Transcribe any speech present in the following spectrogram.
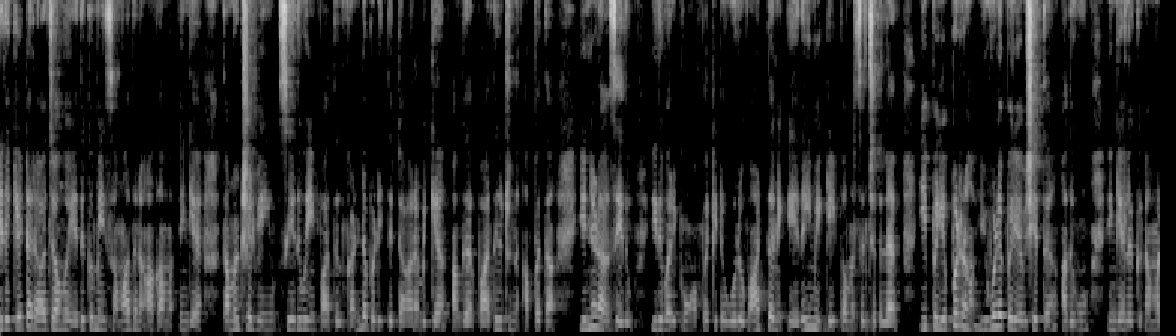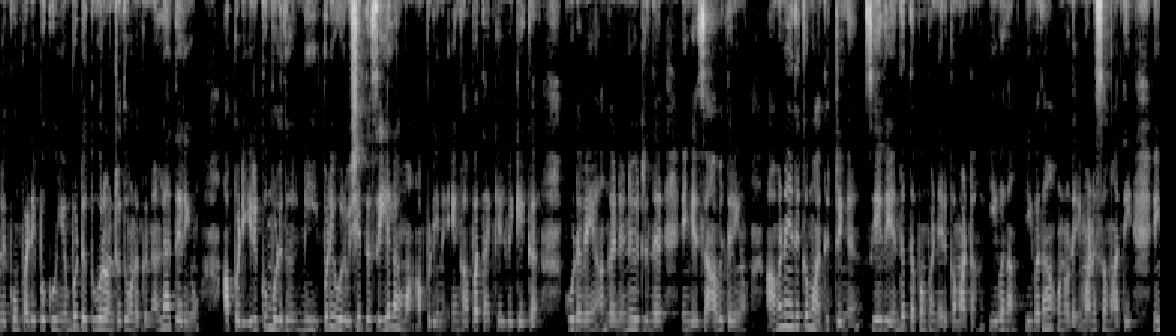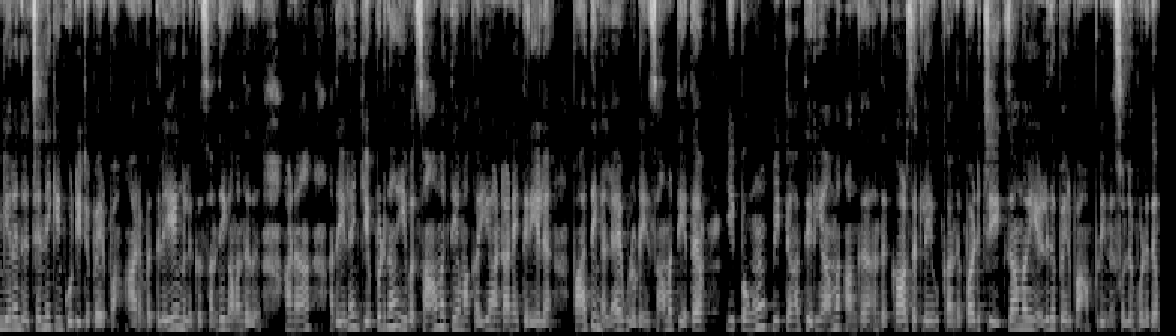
இதை கேட்ட ராஜாங்க எதுக்குமே சமாதானம் ஆகாமல் இங்கே தமிழ்ச்செல்வியையும் சேதுவையும் பார்த்து கண்டபடி திட்ட ஆரம்பிக்க அங்கே பார்த்துக்கிட்டு இருந்த அப்பத்தான் என்னடா சேது இது வரைக்கும் அப்பா கிட்ட ஒரு வார்த்தை நீ எதையுமே கேட்காம செஞ்சதில்ல. இப்போ எப்படிறா இவ்வளோ பெரிய விஷயத்த அதுவும் எங்களுக்கு நம்மளுக்கும் படிப்புக்கும் எம்பிட்டு தூரன்றது உனக்கு நல்லா தெரியும். அப்படி இருக்கும் பொழுது நீ இப்படி ஒரு விஷயத்த செய்யலாமா அப்படின்னு எங்கள் அப்பா தான் கேள்வி கேட்க கூடவே அங்கே நின்றுட்டு இருந்த இங்கே சாவித்திரியும் அவனை எதுக்கு மாத்திட்டுறீங்க சேது எந்த தப்பும் பண்ணியிருக்க மாட்டான் இவ தான் இவ தான் உன்னுடைய மனசை மாற்றி இங்கேருந்து சென்னைக்கும் கூட்டிகிட்டு போயிருப்பான் ஆரம்பத்திலேயே எங்களுக்கு சந்தேகம் வந்தது. ஆனால் அதையெல்லாம் எப்படி தான் இவ சாமர்த்தியமாக கையாண்டானே தெரியல. பார்த்தீங்கல்ல இவளுடைய சாமர்த்தியத்தை? இப்போவும் விட்டால் தெரியாமல் அங்கே அந்த கார் செட்லேயே உட்காந்து படித்து எக்ஸாம் வரையும் எழுத போயிருப்பான் அப்படின்னு சொல்லும் பொழுது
